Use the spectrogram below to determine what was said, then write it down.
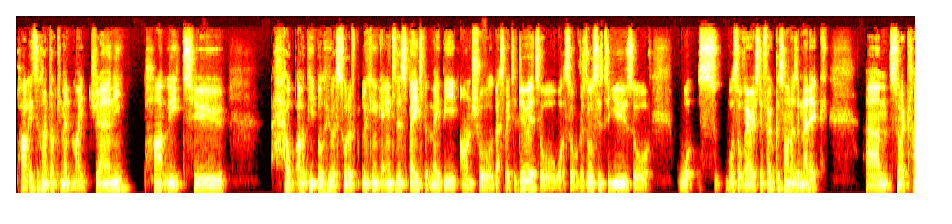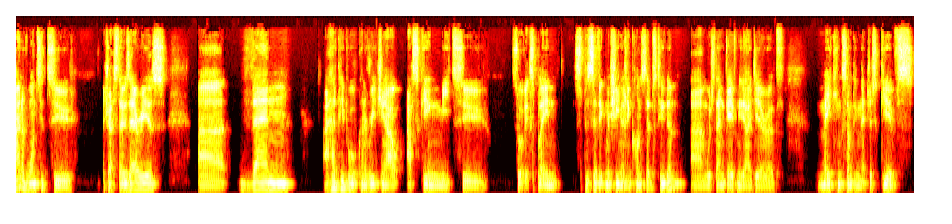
partly to kind of document my journey, partly to help other people who are sort of looking at getting into this space but maybe aren't sure the best way to do it or what sort of resources to use or what what sort of areas to focus on as a medic. Um, so i kind of wanted to address those areas. Uh, then i had people kind of reaching out asking me to sort of explain specific machine learning concepts to them, um, which then gave me the idea of making something that just gives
